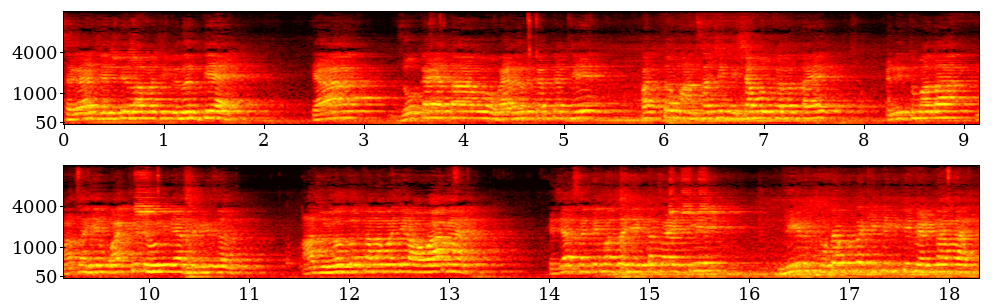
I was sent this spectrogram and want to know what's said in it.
सगळ्या जनतेला माझी विनंती आहे त्या जो काय आता व्हायरल करतात हे फक्त माणसाची दिशाभूल करत आहेत. आणि तुम्हाला माझं हे वाक्य लिहून घ्या सगळेजण. आज विरोधकाला माझे आव्हान आहे. ह्याच्यासाठी माझं एकच आहे की लीड कुठं कुठं किती किती भेटणार आहे?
